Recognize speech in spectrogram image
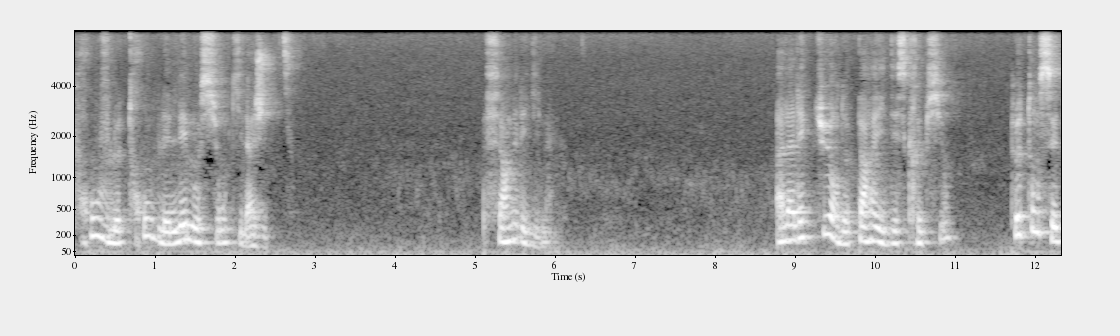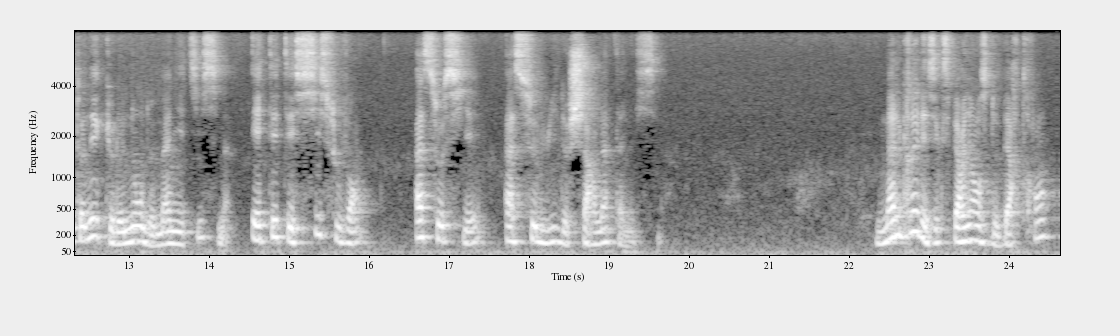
prouve le trouble et l'émotion qui l'agite. Fermez les guillemets. À la lecture de pareilles descriptions, peut-on s'étonner que le nom de magnétisme ait été si souvent associé à celui de charlatanisme? Malgré les expériences de Bertrand,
